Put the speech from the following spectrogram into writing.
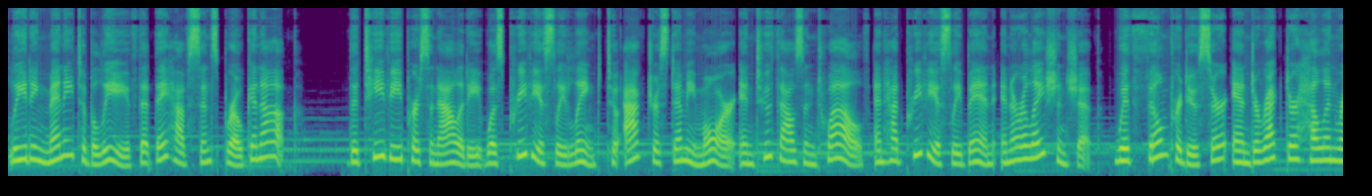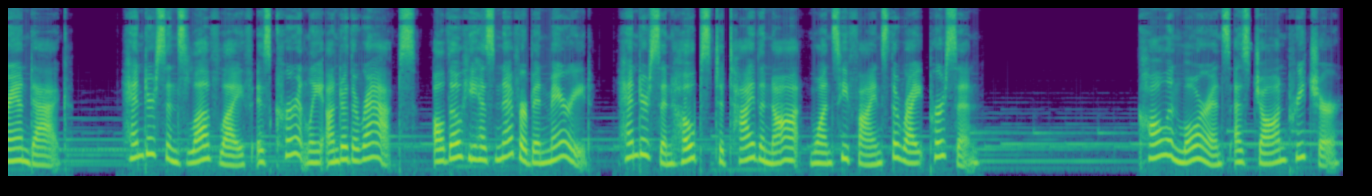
leading many to believe that they have since broken up. The TV personality was previously linked to actress Demi Moore in 2012 and had previously been in a relationship with film producer and director Helen Randag. Henderson's love life is currently under the wraps, although he has never been married, Henderson hopes to tie the knot once he finds the right person. Colin Lawrence as John Preacher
